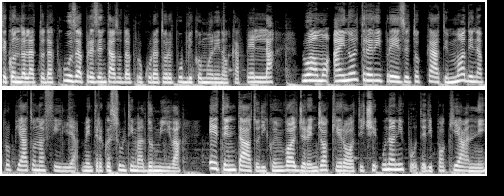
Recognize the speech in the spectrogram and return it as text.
Secondo l'atto d'accusa presentato dal procuratore pubblico Moreno Cappella, l'uomo ha inoltre ripreso e toccato in modo inappropriato una figlia, mentre quest'ultima dormiva, e tentato di coinvolgere in giochi erotici una nipote di pochi anni.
